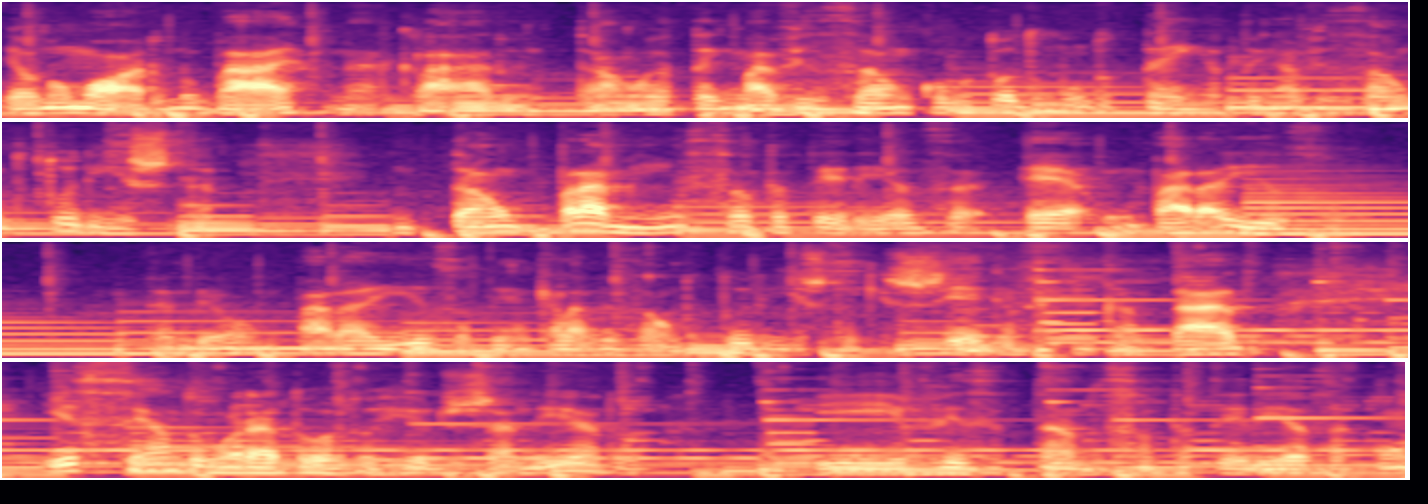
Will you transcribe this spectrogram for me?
eu não moro no bairro, né? Claro, então eu tenho uma visão como todo mundo tem, eu tenho a visão do turista. Então, para mim, Santa Teresa é um paraíso, entendeu? Um paraíso, tem aquela visão do turista que chega, fica encantado. E sendo morador do Rio de Janeiro e visitando Santa Teresa com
